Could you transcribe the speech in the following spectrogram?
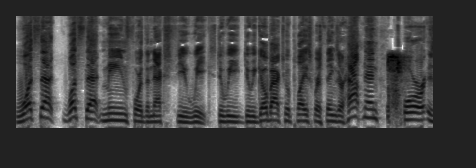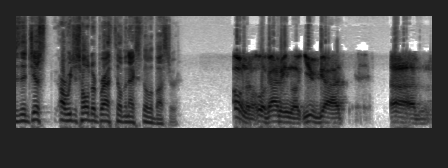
What's that? What's that mean for the next few weeks? Do we do we go back to a place where things are happening, or is it just are we just hold our breath till the next filibuster? Oh no! Look, I mean, look, you've got um,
